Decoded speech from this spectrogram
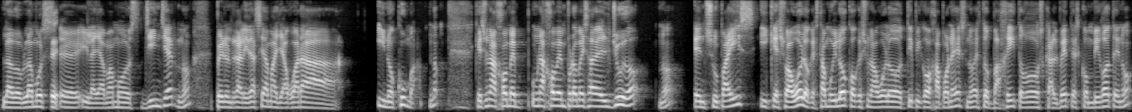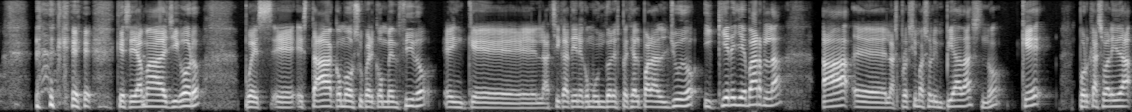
La doblamos eh, y la llamamos Ginger, ¿no? Pero en realidad se llama Yaguara Inokuma, ¿no? Que es una joven, una joven promesa del judo, ¿no? En su país y que su abuelo, que está muy loco, que es un abuelo típico japonés, ¿no? Estos bajitos, calvetes con bigote, ¿no? que, que se llama Jigoro, pues eh, está como súper convencido en que la chica tiene como un don especial para el judo y quiere llevarla a eh, las próximas Olimpiadas, ¿no? Que por casualidad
